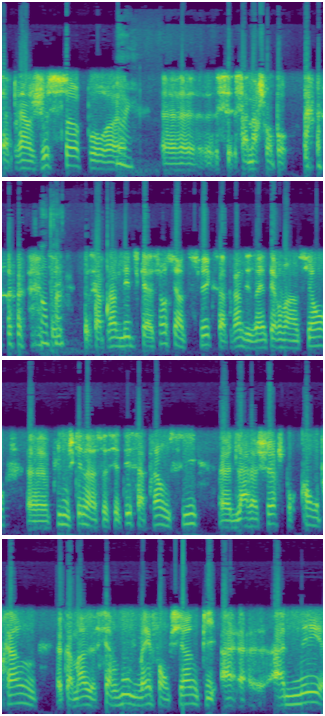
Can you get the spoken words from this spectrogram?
ça prend juste ça pour, euh, euh ça marchera pas. ça prend de l'éducation scientifique, ça prend des interventions euh, plus musclées dans la société, ça prend aussi euh, de la recherche pour comprendre comment le cerveau humain fonctionne, puis amener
